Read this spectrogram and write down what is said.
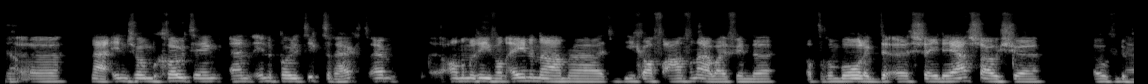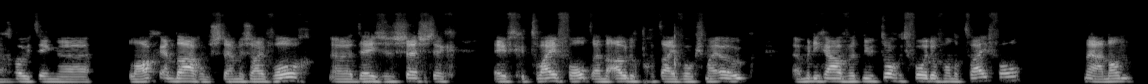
ja. Nou, in zo'n begroting en in de politiek terecht. En Annemarie van Enenaam die gaf aan van nou, wij vinden dat er een behoorlijk CDA-sausje over de begroting lag. En daarom stemmen zij voor. D66 heeft getwijfeld. En de oudere partij volgens mij ook. Maar die gaven het nu toch het voordeel van de twijfel. Nou ja, dan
